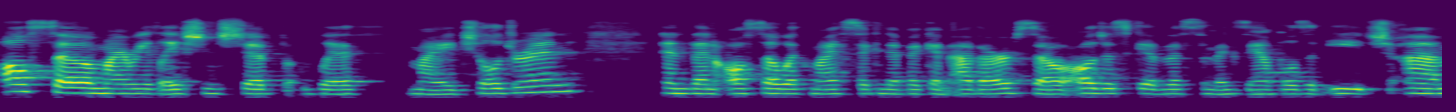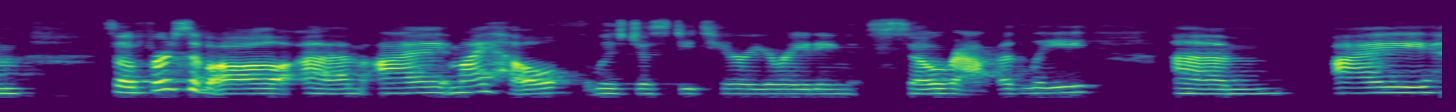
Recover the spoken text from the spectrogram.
also my relationship with my children, and then also with my significant other. So I'll just give us some examples of each. Um, so first of all, um, I my health was just deteriorating so rapidly. Um, I,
